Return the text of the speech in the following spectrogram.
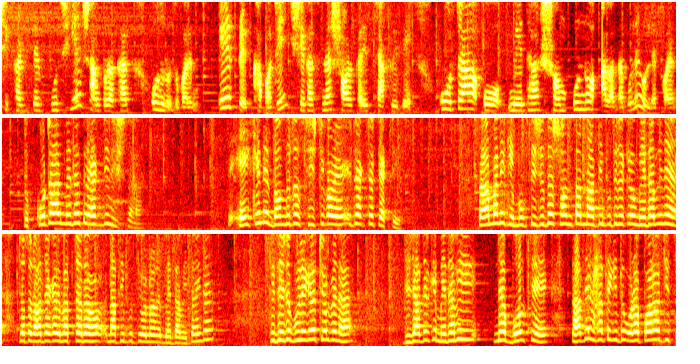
শিক্ষার্থীদের বুঝিয়ে শান্ত রাখার অনুরোধ করেন। এর প্রেক্ষাপটে শেখ হাসিনা সরকারি চাকরিতে কোটা ও মেধা সম্পূর্ণ আলাদা বলে উল্লেখ করেন। তো কোটা আর মেধা তো এক জিনিস না। এইখানে দ্বন্দ্বটা সৃষ্টি করে, এটা একটা ট্যাকটিস তার মানে কি, মুক্তিযোদ্ধার সন্তান নাতিপুতিরা কেউ মেধাবী না? যত রাজাকারের বাচ্চারা নাতিপুতি হলো মেধাবী, তাই না? কিন্তু এটা ভুলে গেলে চলবে না যে যাদেরকে মেধাবী না বলছে, তাদের হাতে কিন্তু ওরা পরাজিত।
